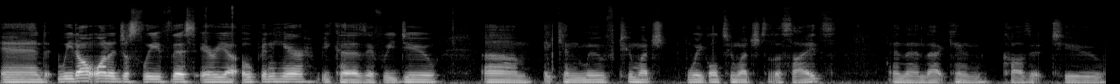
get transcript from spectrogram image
And we don't want to just leave this area open here because if we do, um, it can move too much, wiggle too much to the sides. And then that can cause it to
